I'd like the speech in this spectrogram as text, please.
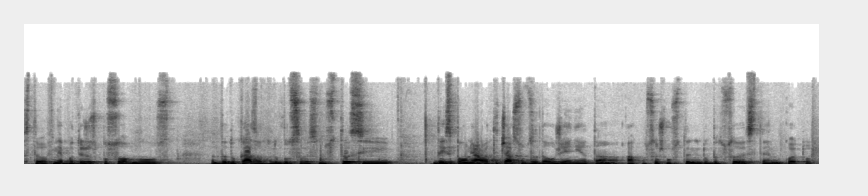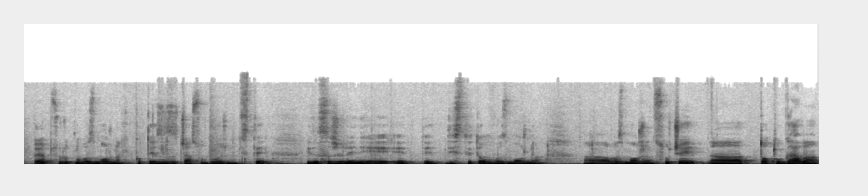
сте в неплатежоспособност, да доказвате добросъвестността си, да изпълнявате част от задълженията, ако всъщност сте недобросъвестен, което е абсолютно възможна хипотеза за част от длъжниците и за съжаление е, е, е действително възможна, а, възможен случай, а, то тогава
